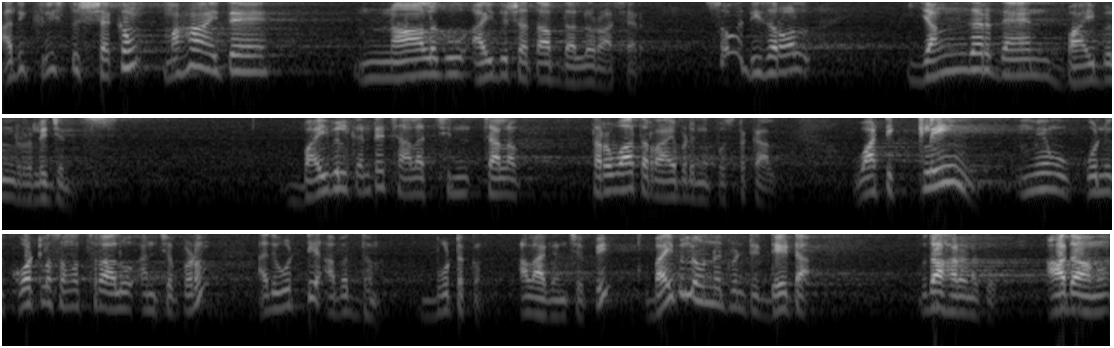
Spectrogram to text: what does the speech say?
అది క్రీస్తు శకం మహా అయితే నాలుగు ఐదు శతాబ్దాల్లో రాశారు. So these are all younger than Bible religions Bible కంటే చాలా చిన్న చాలా తర్వాత రాయబడిన పుస్తకాలు. వాటి క్లెయిమ్ మేము కొన్ని కోట్ల సంవత్సరాలు అని చెప్పడం అది ఒట్టి అబద్ధం బూటకం. అలాగని చెప్పి బైబిల్లో ఉన్నటువంటి డేటా ఉదాహరణకు ఆదాము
